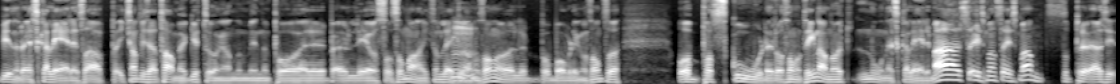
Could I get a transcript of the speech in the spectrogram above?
begynner å eskalere seg opp ikke sant? Hvis jeg tar med guttungene mine på Leos og sånn, da, ikke sant? lekeland og sånn, eller på bowling og sånn, så, og på skoler og sånne ting, da, når noen eskalerer meg, Staysman, Staysman, så prøver jeg å si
